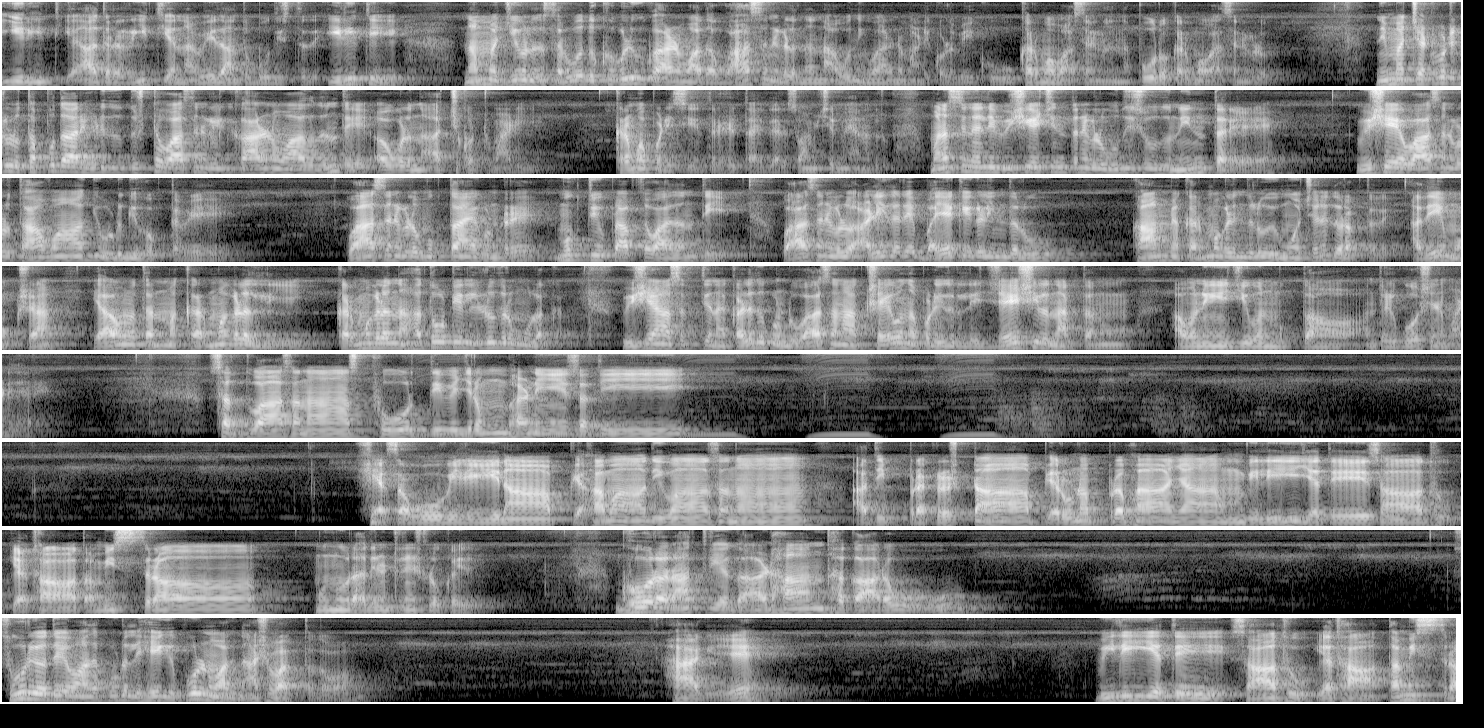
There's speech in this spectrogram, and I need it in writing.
ಈ ರೀತಿ, ಅದರ ರೀತಿಯನ್ನು ವೇದಾಂತ ಬೋಧಿಸ್ತದೆ. ಈ ರೀತಿ ನಮ್ಮ ಜೀವನದ ಸರ್ವ ದುಃಖಗಳಿಗೂ ಕಾರಣವಾದ ವಾಸನೆಗಳನ್ನು ನಾವು ನಿವಾರಣೆ ಮಾಡಿಕೊಳ್ಳಬೇಕು. ಕರ್ಮ ವಾಸನೆಗಳನ್ನು ಪೂರ್ವ ಕರ್ಮ ವಾಸನೆಗಳು ನಿಮ್ಮ ಚಟುವಟಿಕೆಗಳು ತಪ್ಪುದಾರಿ ಹಿಡಿದು ದುಷ್ಟ ವಾಸನೆಗಳಿಗೆ ಕಾರಣವಾಗದಂತೆ ಅವುಗಳನ್ನು ಅಚ್ಚುಕಟ್ಟು ಮಾಡಿ. ಕ್ರಮಪಡಿಸಿ ಅಂತ ಹೇಳ್ತಾ ಇದ್ದಾರೆ ಸ್ವಾಮಿ ಚಿನ್ಮಯಾನಂದರು. ಮನಸ್ಸಿನಲ್ಲಿ ವಿಷಯ ಚಿಂತನೆಗಳು ಉದಿಸುವುದು ನಿಂತರೆ, ವಿಷಯ ವಾಸನೆಗಳು ತಾವಾಗಿ ಉಡುಗಿ ಹೋಗ್ತವೆ. ವಾಸನೆಗಳು ಮುಕ್ತಾಯಗೊಂಡರೆ ಮುಕ್ತಿಯು ಪ್ರಾಪ್ತವಾದಂತೆ. ವಾಸನೆಗಳು ಅಳಿದರೆ ಬಯಕೆಗಳಿಂದಲೂ, ಕಾಮ್ಯ ಕರ್ಮಗಳಿಂದಲೂ ವಿಮೋಚನೆ ದೊರಕ್ತದೆ. ಅದೇ ಮೋಕ್ಷ. ಯಾವನು ತನ್ನ ಕರ್ಮಗಳಲ್ಲಿ, ಕರ್ಮಗಳನ್ನು ಹತೋಟಿಯಲ್ಲಿ ಇಡುವುದರ ಮೂಲಕ ವಿಷಯಾಸಕ್ತಿಯನ್ನು ಕಳೆದುಕೊಂಡು ವಾಸನಾ ಕ್ಷಯವನ್ನು ಪಡೆಯುವುದರಲ್ಲಿ ಜಯಶೀಲನಾಗ್ತಾನೋ, ಅವನೇ ಜೀವನ್ಮುಕ್ತ ಅಂತೇಳಿ ಘೋಷಣೆ ಮಾಡಿದ್ದಾರೆ. ಸದ್ವಾಸನಾ ಸ್ಫೂರ್ತಿ ವಿಜೃಂಭಣೆ ಸತಿ. ಹ್ಯಸೌ ಪ್ರಕೃಷ್ಟಾಪ್ಯರುಣ ಅತಿಪ್ರಕೃಷ್ಟಾಪ್ಯರುಣಪ್ರಭಾಯಾಂ ವಿಲೀಯತೆ ಸಾಧು ಯಥಾ ತಮಿಸ್ರ ಮುನ್ನೂರ ಹದಿನೆಂಟನೇ ಶ್ಲೋಕ ಇದೆ. ಘೋರ ರಾತ್ರಿಯ ಗಾಢಾಂಧಕಾರವು ಸೂರ್ಯೋದಯವಾದ ಕೂಡಲೇ ಹೇಗೆ ಪೂರ್ಣವಾಗಿ ನಾಶವಾಗ್ತದೋ ಹಾಗೆಯೇ ವಿಲೀಯತೆ ಸಾಧು ಯಥಾ ತಮಿಸ್ರ.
